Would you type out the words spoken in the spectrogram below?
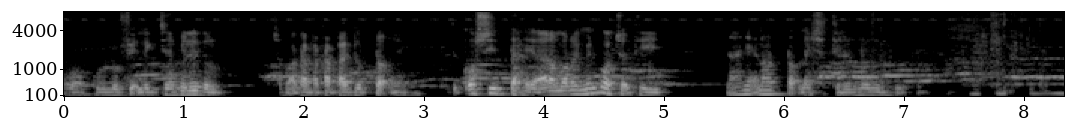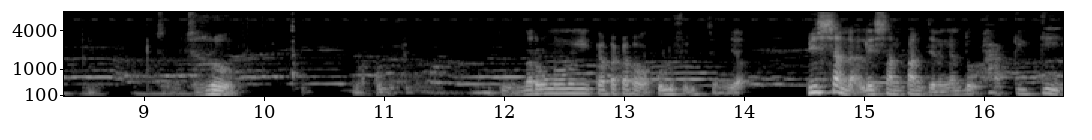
wa fi'lik jamil itu coba kata-kata itu tok ya jadi qasidah ya orang ini kok ojo di nanya notok nek sedirenung jero itu ngerungi kata-kata wa kullu fi'lik jamil ya bisa ndak lisan panjenengan tuh hakiki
